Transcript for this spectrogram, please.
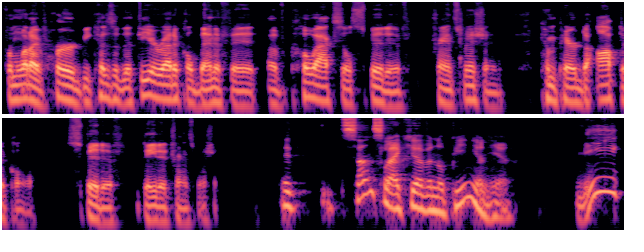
from what I've heard because of the theoretical benefit of coaxial SPDIF transmission compared to optical SPDIF data transmission. It, it sounds like you have an opinion here. Me?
